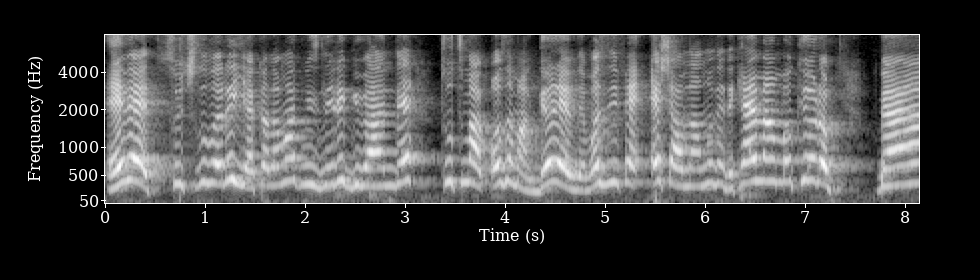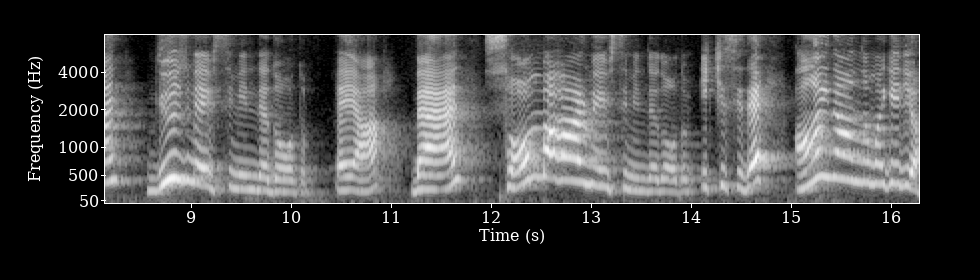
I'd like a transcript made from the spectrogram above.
Evet, suçluları yakalamak, bizleri güvende tutmak. O zaman görevle vazife eş anlamlı dedik. Hemen bakıyorum. Ben güz mevsiminde doğdum veya ben sonbahar mevsiminde doğdum. İkisi de aynı anlama geliyor.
